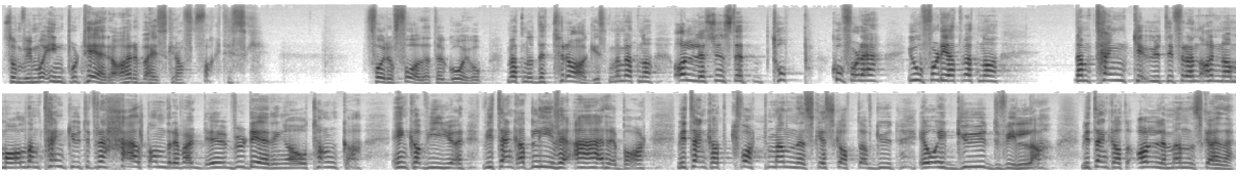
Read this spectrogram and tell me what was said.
som vi må importere arbeidskraft, faktisk. For å få det til å gå i hop. Det er tragisk, men vet du alle syns det er topp. Hvorfor det? Jo, fordi at vet du? De tenker ut ifra en annen mal. De tenker ut ifra helt andre eh, vurderinger og tanker enn hva vi gjør. Vi tenker at livet er ærebart. Vi tenker at hvert menneske er skapt av Gud og er gudvilla. Vi tenker at alle mennesker er det.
